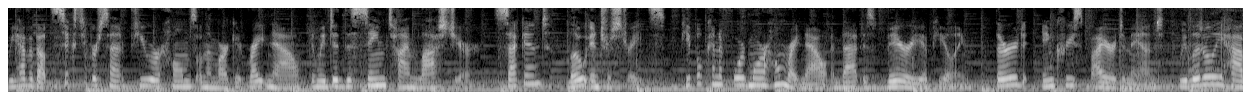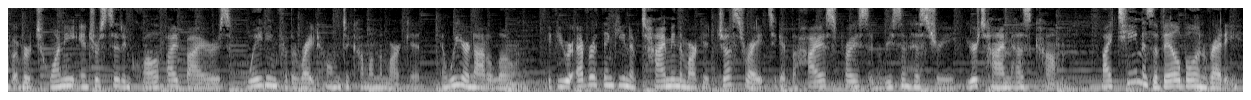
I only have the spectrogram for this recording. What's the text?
We have about 60% fewer homes on the market right now than we did the same time last year. Second, low interest rates. People can afford more home right now, and that is very appealing. Third, increased buyer demand. We literally have over 20 interested and qualified buyers waiting for the right home to come on the market, and we are not alone. If you were ever thinking of timing the market just right to get the highest price in recent history, your time has come. My team is available and ready.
